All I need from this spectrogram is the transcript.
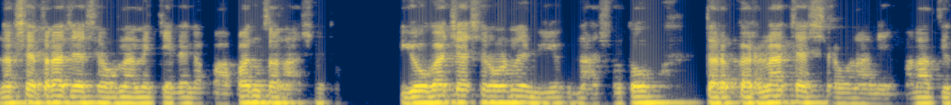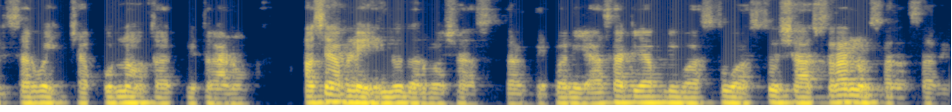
नक्षत्राच्या श्रवणाने केलेल्या पापांचा नाश होतो. योगाच्या श्रवणाने वियोग नाश होतो. तर कर्णाच्या श्रवणाने मनातील सर्व इच्छा पूर्ण होतात मित्रांनो. असे आपले हिंदू धर्मशास्त्र सांगते. पण यासाठी आपली वास्तू वास्तुशास्त्रानुसार असावी.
